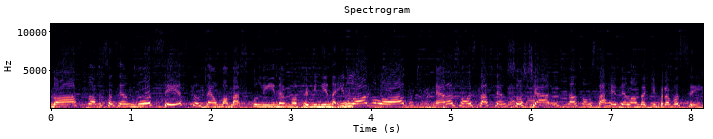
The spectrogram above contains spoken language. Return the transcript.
Nós estamos fazendo duas cestas, né, uma masculina e uma feminina, e logo, logo elas vão estar sendo sorteadas e nós vamos estar revelando aqui para vocês.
